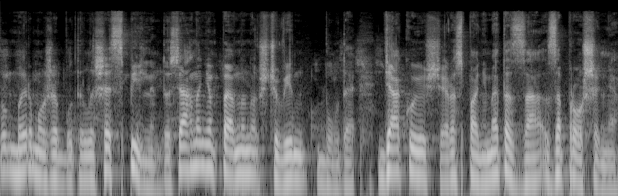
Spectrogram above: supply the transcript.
мир може бути лише спільним досягненням. Впевнено, що він буде. Дякую ще раз, пані Мета, за запрошення.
